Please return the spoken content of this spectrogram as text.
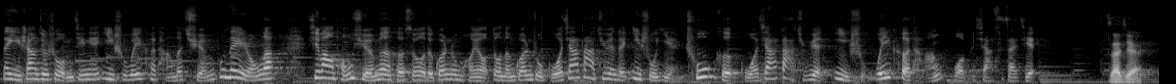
那以上就是我们今天艺术微课堂的全部内容了。希望同学们和所有的观众朋友都能关注国家大剧院的艺术演出和国家大剧院艺术微课堂。我们下次再见。再见。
